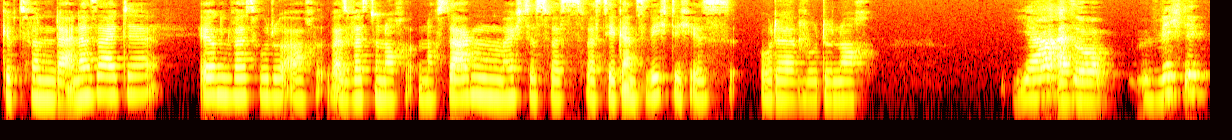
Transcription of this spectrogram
Gibt es von deiner Seite irgendwas, wo du auch, also was du noch, noch sagen möchtest, was, was dir ganz wichtig ist oder wo du noch ja, also wichtig,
